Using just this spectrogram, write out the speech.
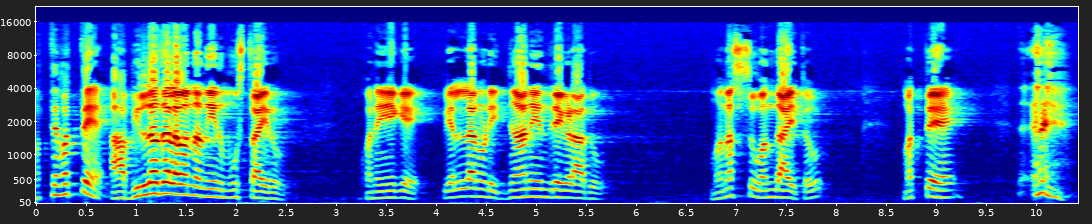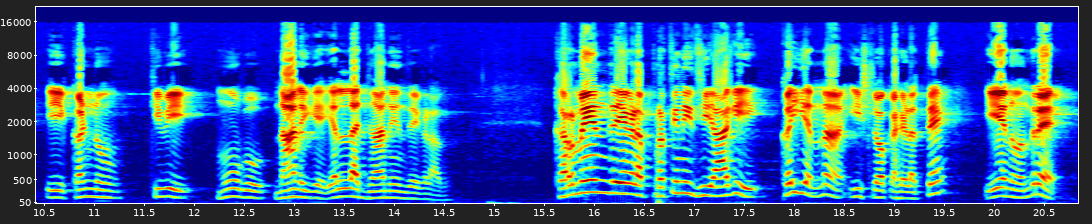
ಮತ್ತೆ ಮತ್ತೆ ಆ ಬಿಲ್ಲದಲವನ್ನು ನೀನು ಮೂಸ್ತಾ ಇರು. ಕೊನೆಗೆ ಇವೆಲ್ಲ ನೋಡಿ ಜ್ಞಾನೇಂದ್ರಿಯಗಳಾದವು. ಮನಸ್ಸು ಒಂದಾಯಿತು. ಮತ್ತೆ ಈ ಕಣ್ಣು, ಕಿವಿ, ಮೂಗು, ನಾಲಿಗೆ ಎಲ್ಲ ಜ್ಞಾನೇಂದ್ರಿಯಗಳಾದವು. ಕರ್ಮೇಂದ್ರಿಯಗಳ ಪ್ರತಿನಿಧಿಯಾಗಿ ಕೈಯನ್ನು ಈ ಶ್ಲೋಕ ಹೇಳುತ್ತೆ. ಏನು ಅಂದರೆ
